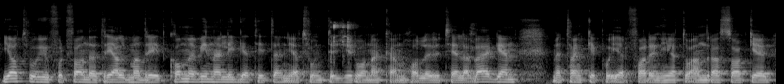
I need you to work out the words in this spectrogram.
Jag tror ju fortfarande att Real Madrid kommer vinna ligatiteln. Jag tror inte Girona kan hålla ut hela vägen med tanke på erfarenhet och andra saker.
